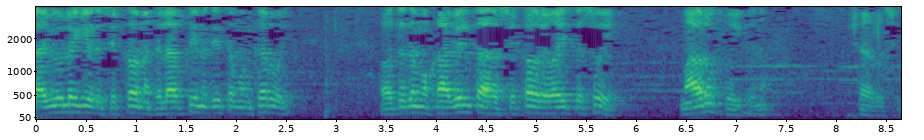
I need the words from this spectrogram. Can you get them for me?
راوی ولګي د ثقه نه خلاف کوي نو دې ته منکر وایي او د مقابل ته ثقه روایت ته سوی معروف وای کنه شابسي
